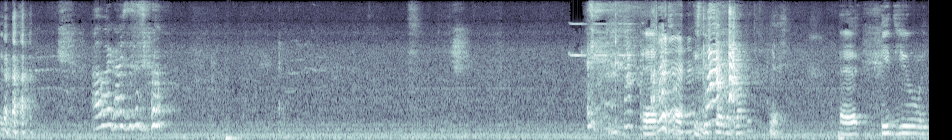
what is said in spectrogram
Oh my gosh, this is so. Uh, so, is this your jacket? Yes. Uh, did you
